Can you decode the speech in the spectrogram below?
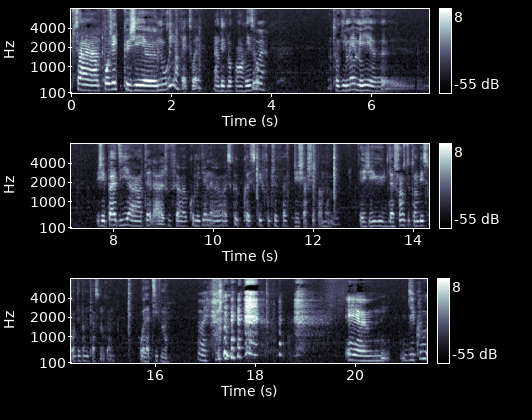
c'est un projet que j'ai nourri en fait, ouais, en développant un réseau, Ouais. Entre guillemets, mais euh, j'ai pas dit à un tel âge, je veux faire comédienne, alors est-ce que qu'est-ce qu'il faut que je fasse? J'ai cherché par moi-même. Et j'ai eu de la chance de tomber sur des bonnes personnes quand même, relativement. Ouais. Et euh, du coup,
